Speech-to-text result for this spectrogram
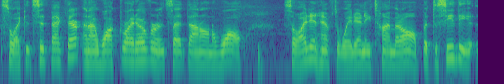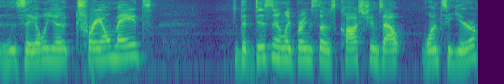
so I could sit back there, and I walked right over and sat down on a wall. So I didn't have to wait any time at all. But to see the Azalea Trail Maids, that Disney only brings those costumes out once a year.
